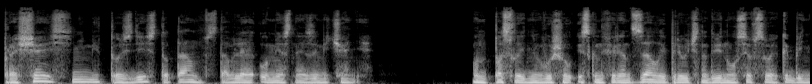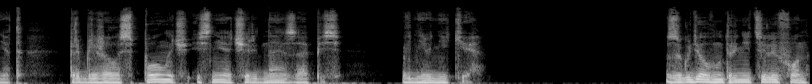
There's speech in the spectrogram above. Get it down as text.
прощаясь с ними то здесь, то там, вставляя уместное замечание. Он последним вышел из конференц-зала и привычно двинулся в свой кабинет. Приближалась полночь, и с ней очередная запись в дневнике. Загудел внутренний телефон.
